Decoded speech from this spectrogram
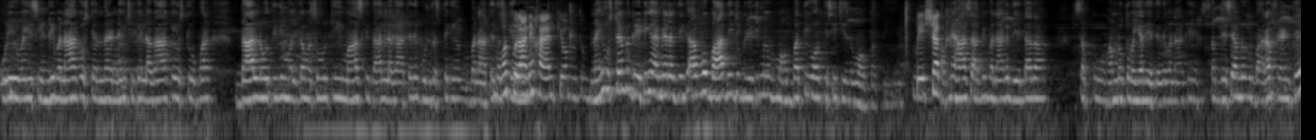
पूरी वही सीनरी बना के उसके अंदर अंडे के छिलके लगा के उसके ऊपर दाल होती थी मलका मसूर की मांस की दाल लगाते थे गुलदस्ते के बनाते थे बहुत पुराने ख्याल क्यों तुम। नहीं उस टाइम पे ग्रीटिंग अहमियत रखती थी अब वो बात नहीं जो ग्रीटिंग में मोहब्बत थी और किसी चीज़ में मोहब्बत नहीं बेशक। अपने हाथ से आदमी बना के देता था सबको हम लोग तो भैया देते थे बना के। सब जैसे हम लोग बारह फ्रेंड थे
